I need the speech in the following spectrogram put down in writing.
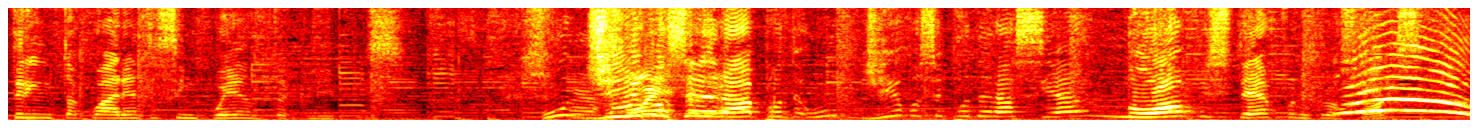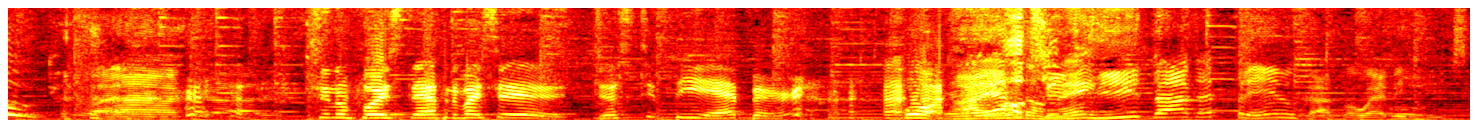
30, 40, 50 clipes. Um dia Sonho, você né? poder, um dia você poderá ser a nova Stephanie CrossFox. Ah, cara. Se não for Stephanie, vai ser Justin Bieber. Pô, É, aí a também. TV dá, dá prêmio, cara, pra web hits.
